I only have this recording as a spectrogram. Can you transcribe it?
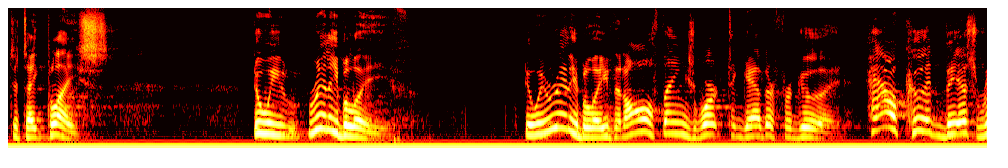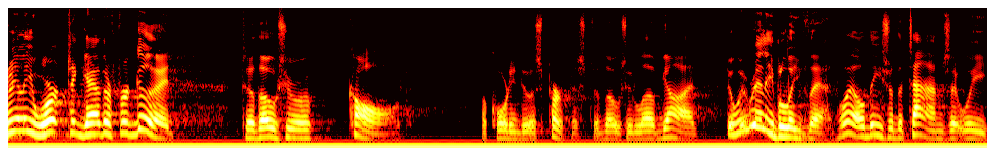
to take place. Do we really believe? Do we really believe that all things work together for good? How could this really work together for good to those who are called according to his purpose, to those who love God? Do we really believe that? Well, these are the times that we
